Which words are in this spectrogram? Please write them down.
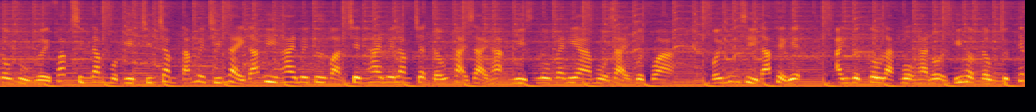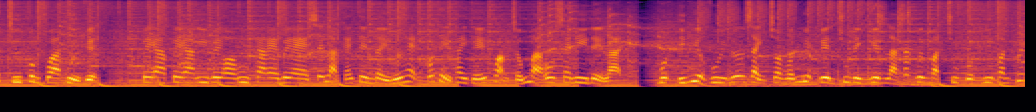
cầu thủ người pháp sinh năm 1989 này đã ghi 24 bàn trên 25 trận đấu tại giải hạng nhì slovenia mùa giải vừa qua. Với những gì đã thể hiện, anh được câu lạc bộ hà nội ký hợp đồng trực tiếp chứ không qua thử việc papaibo sẽ là cái tên đầy hứa hẹn có thể thay thế khoảng trống mà oseni e để lại. Một tín hiệu vui nữa dành cho huấn luyện viên chu đình nghiêm là các gương mặt trụ cột như văn quyết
